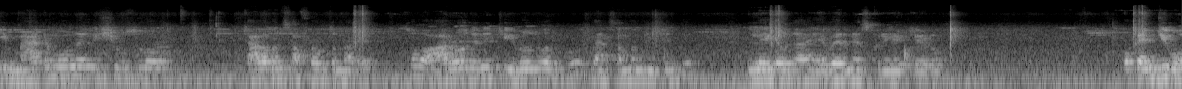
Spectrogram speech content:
ఈ మ్యాట్రిమోనియల్ ఇష్యూస్లో చాలామంది సఫర్ అవుతున్నారు. సో ఆ రోజు నుంచి ఈ రోజు వరకు దానికి సంబంధించింది లీగల్గా అవేర్నెస్ క్రియేట్ చేయడం ఒక ఎన్జిఓ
